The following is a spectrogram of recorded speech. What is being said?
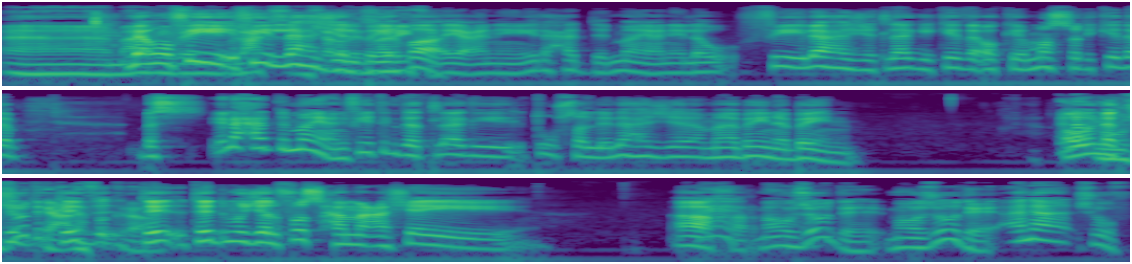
آه لا وفي بالعكس في اللهجه. البيضاء يعني إلى حد ما يعني لو في لهجة تلاقي كذا okay مصري كذا بس إلى حد ما يعني في تقدر تلاقي توصل للهجة ما بين بين أو إنك تد- على فكرة. تد- تدمج الفصحى مع شيء آخر إيه موجودة موجودة أنا شوف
